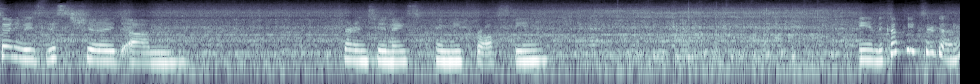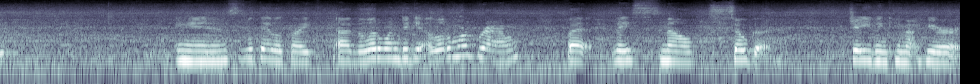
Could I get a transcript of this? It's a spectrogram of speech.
So anyways, this should um, turn into a nice creamy frosting. And the cupcakes are done. And this is what they look like. Uh, the little one did get a little more brown, but they smell so good. Jay even came out here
